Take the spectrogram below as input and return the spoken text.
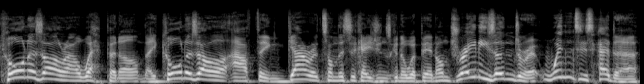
Corners are our weapon, aren't they? Corners are our thing. Garrett on this occasion is going to whip in. Andreini's under it, wins his header,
